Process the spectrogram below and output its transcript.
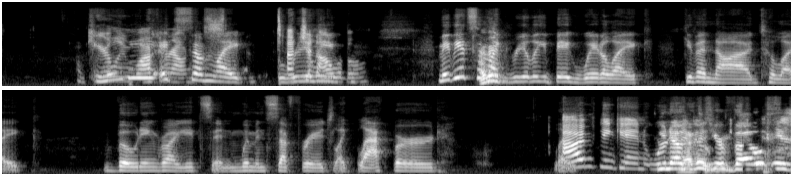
Carolyn maybe walking it's around some like touching really, all of them. Maybe it's some think, like really big way to like give a nod to like voting rights and women's suffrage, like Blackbird. Like, I'm thinking, you know, because your vote is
